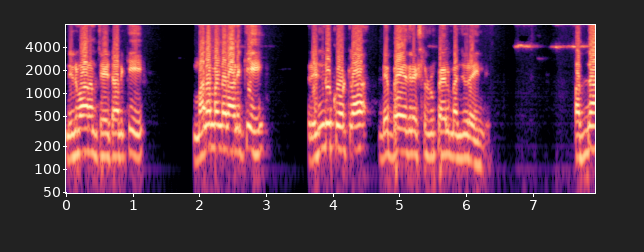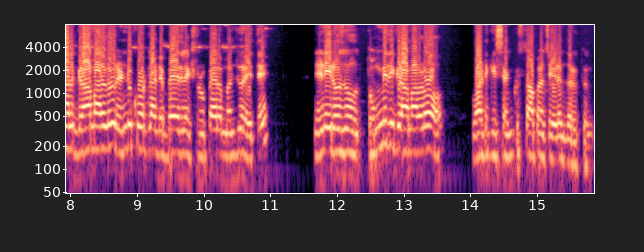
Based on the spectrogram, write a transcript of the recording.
నిర్మాణం చేయడానికి మన మండలానికి రెండు కోట్ల డెబ్బై ఐదు లక్షల రూపాయలు మంజూరైంది. పద్నాలుగు గ్రామాల్లో రెండు కోట్ల డెబ్బై ఐదు లక్షల రూపాయలు మంజూరైతే నేను ఈరోజు తొమ్మిది గ్రామాల్లో వాటికి శంకుస్థాపన చేయడం జరుగుతుంది.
